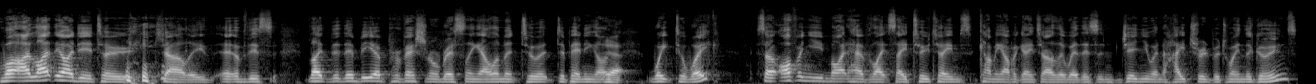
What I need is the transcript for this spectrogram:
Well, I like the idea too, Charlie, of this. Like that there'd be a professional wrestling element to it, depending on Yeah. week to week. So often you might have, like, say, two teams coming up against each other where there's some genuine hatred between the goons.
